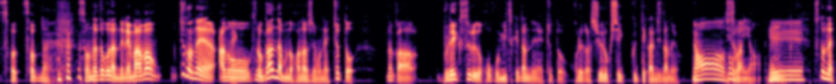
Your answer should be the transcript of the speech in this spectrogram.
そ、そんな、そんなとこなんでね。まあまあ、ちょっとね、あの、そのガンダムの話でもね、ちょっと、なんか、ブレイクスルーの方法見つけたんでね、ちょっとこれから収録していくって感じなのよ。ああ、そうなんや。うんへえ。ちょっとね、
